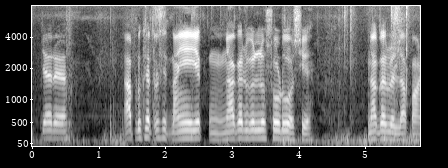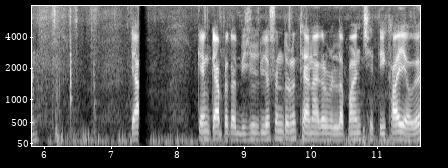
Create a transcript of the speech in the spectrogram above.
અત્યારે આપણું ખેતર છે, ત્યાં અહીંયા એક નાગરવેલો છોડવો છે નાગરવેલા પાન. ત્યાં કેમ કે આપણે કંઈ બીજું લસણ તો નથી આ નાગરવેલા પાન છે, તે ખાઈએ હવે.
